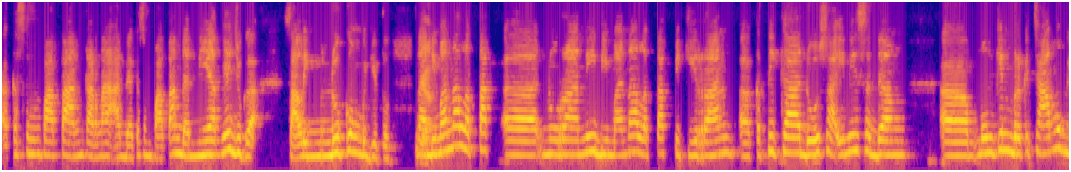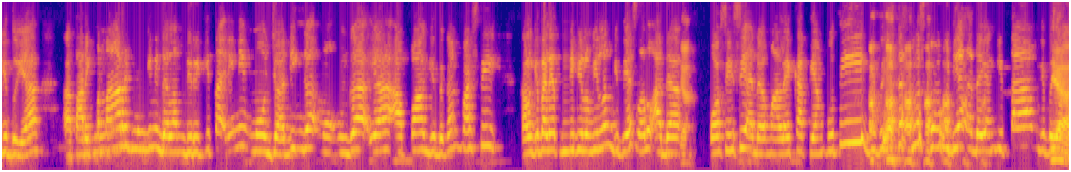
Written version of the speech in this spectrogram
uh, kesempatan karena ada kesempatan dan niatnya juga saling mendukung begitu. Nah, ya. di mana letak uh, nurani, di mana letak pikiran uh, ketika dosa ini sedang uh, mungkin berkecamuk gitu ya, uh, tarik menarik mungkin di dalam diri kita ini mau jadi nggak, mau enggak ya apa gitu kan pasti kalau kita lihat di film-film gitu ya selalu ada ya. posisi ada malaikat yang putih gitu ya, terus kemudian ada yang hitam gitu ya. ya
